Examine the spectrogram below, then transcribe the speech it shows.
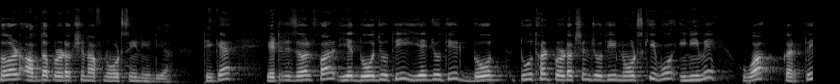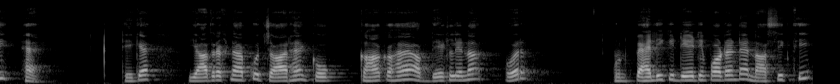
third of the production of notes in India ठीक है? इट रिज़ल्ट फॉर ये दो जो थी, ये जो थी, दो टू थर्ड प्रोडक्शन जो थी नोट्स की, वो इन्हीं में हुआ करती है, ठीक है? याद रखना आपको, चार हैं कहाँ कहाँ है, आप देख लेना और उन पहली की डेट इंपॉर्टेंट है, नासिक थी,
